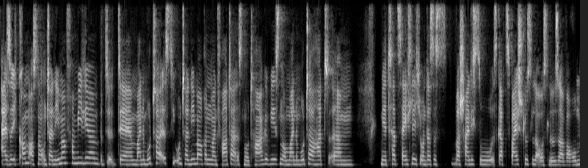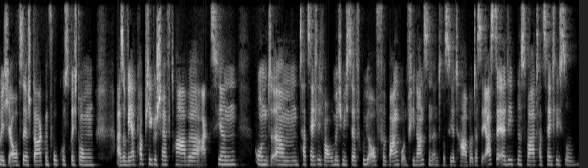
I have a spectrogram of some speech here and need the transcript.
Also ich komme aus einer Unternehmerfamilie. Der, meine Mutter ist die Unternehmerin, mein Vater ist Notar gewesen und meine Mutter hat ähm, mir tatsächlich, und das ist wahrscheinlich so, es gab zwei Schlüsselauslöser, warum ich auch sehr starken Fokus Richtung, also Wertpapiergeschäft habe, Aktien, und ähm, tatsächlich, warum ich mich sehr früh auch für Bank und Finanzen interessiert habe. Das erste Erlebnis war tatsächlich so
